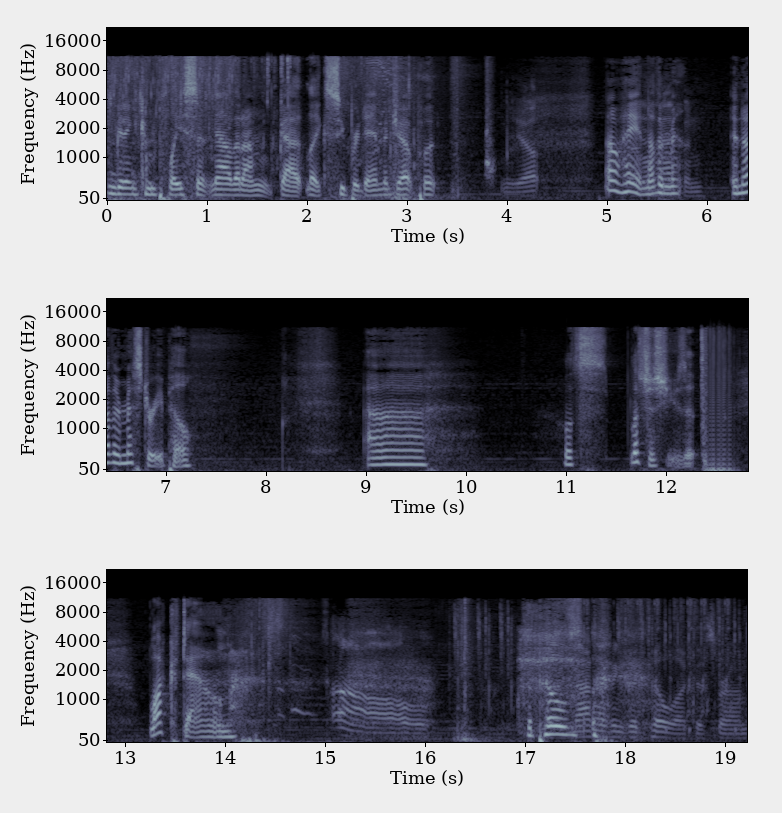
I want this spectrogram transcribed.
I'm getting complacent now that I'm got like super damage output. Yep. Oh hey, that'll another mi- another mystery pill. Uh, let's let's just use it. Luck down. Oh, The pills. not having good pill luck this run.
